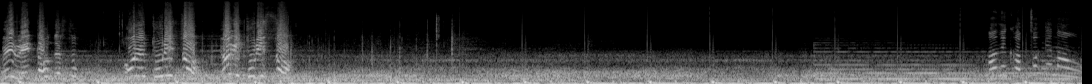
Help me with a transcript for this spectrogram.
메이 왜 다운됐어? 어 여기 둘 있어 여기 둘 있어 아니, 갑자기 나오.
